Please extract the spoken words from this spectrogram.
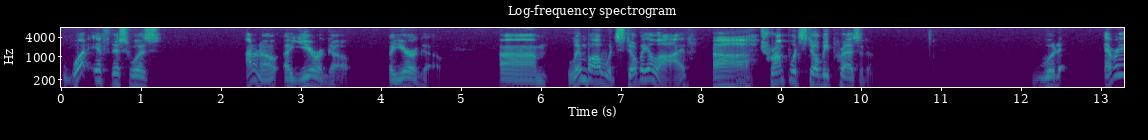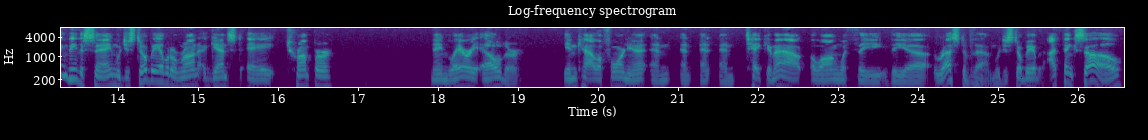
what if this was, I don't know, a year ago? A year ago. Um, Limbaugh would still be alive. Uh, Trump would still be president. Would everything be the same? Would you still be able to run against a Trumper named Larry Elder in California and and and, and take him out along with the the uh, rest of them? Would you still be able? I think so.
